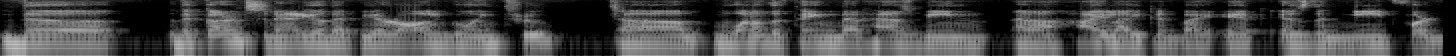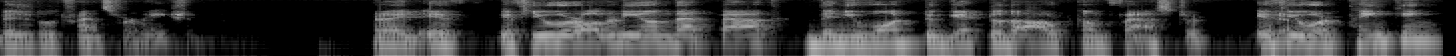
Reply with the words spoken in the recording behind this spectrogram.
the the current scenario that we are all going through. Um, one of the things that has been uh, highlighted by it is the need for digital transformation. Right? If if you were already on that path, then you want to get to the outcome faster. If yeah. you were thinking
